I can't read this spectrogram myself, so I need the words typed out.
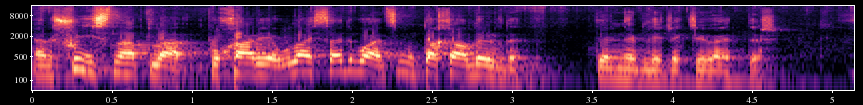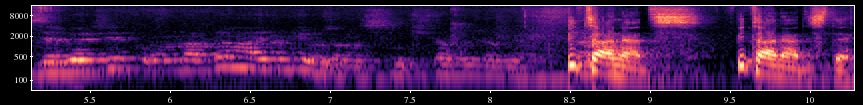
Yani şu isnatla Bukhari'ye ulaşsaydı bu hadisi mutlaka alırdı denilebilecek rivayetler. Zebercet onlardan ayrılıyor o zaman sizin kitap hocam yani. Bir tane hadis. Bir tane hadiste.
